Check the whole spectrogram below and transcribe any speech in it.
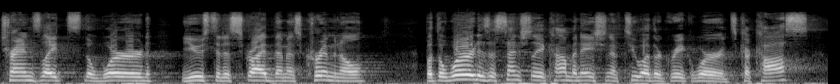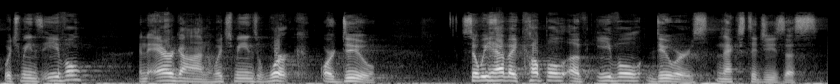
translates the word used to describe them as criminal, but the word is essentially a combination of two other Greek words, kakos, which means evil, and ergon, which means work or do. So we have a couple of evil doers next to Jesus.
